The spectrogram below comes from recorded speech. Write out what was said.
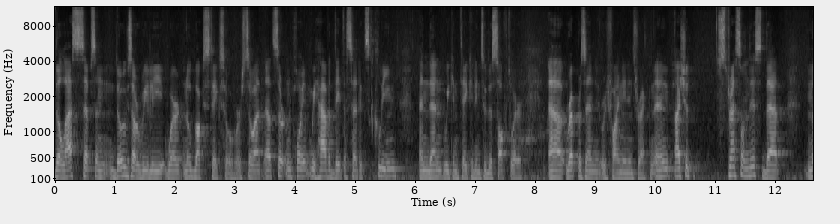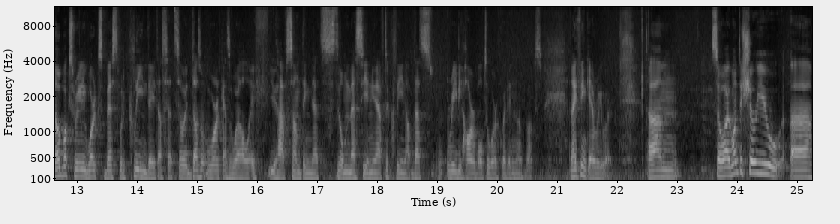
the last steps, and those are really where Nodebox takes over. So at, at a certain point, we have a data set, it's clean, and then we can take it into the software, uh, represent it, refine it, interact. And I should stress on this that Nodebox really works best with clean data sets, so it doesn't work as well if you have something that's still messy and you have to clean up. That's really horrible to work with in Nodebox, and I think everywhere. Um, so I want to show you uh,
